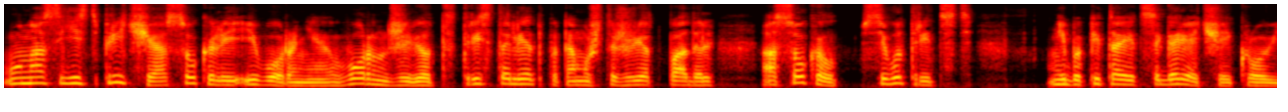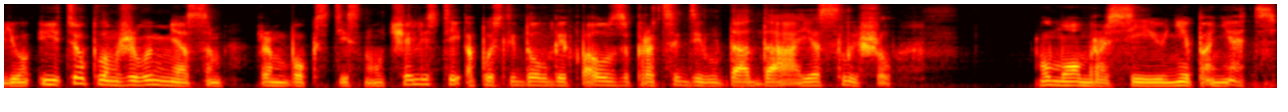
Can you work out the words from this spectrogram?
«У нас есть притча о соколе и вороне. Ворон живет триста лет, потому что живет падаль, а сокол всего тридцать, ибо питается горячей кровью и теплым живым мясом». Рэмбок стиснул челюсти, а после долгой паузы процедил «Да-да, я слышал». Умом Россию не понять.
